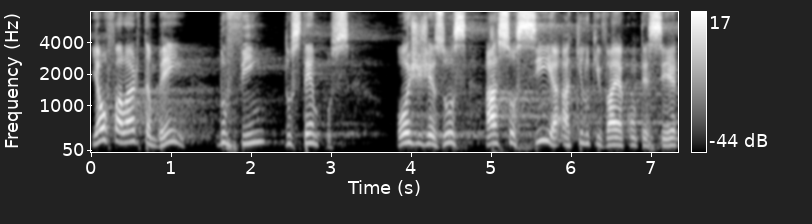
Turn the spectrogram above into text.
e ao falar também do fim dos tempos, Hoje Jesus associa aquilo que vai acontecer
